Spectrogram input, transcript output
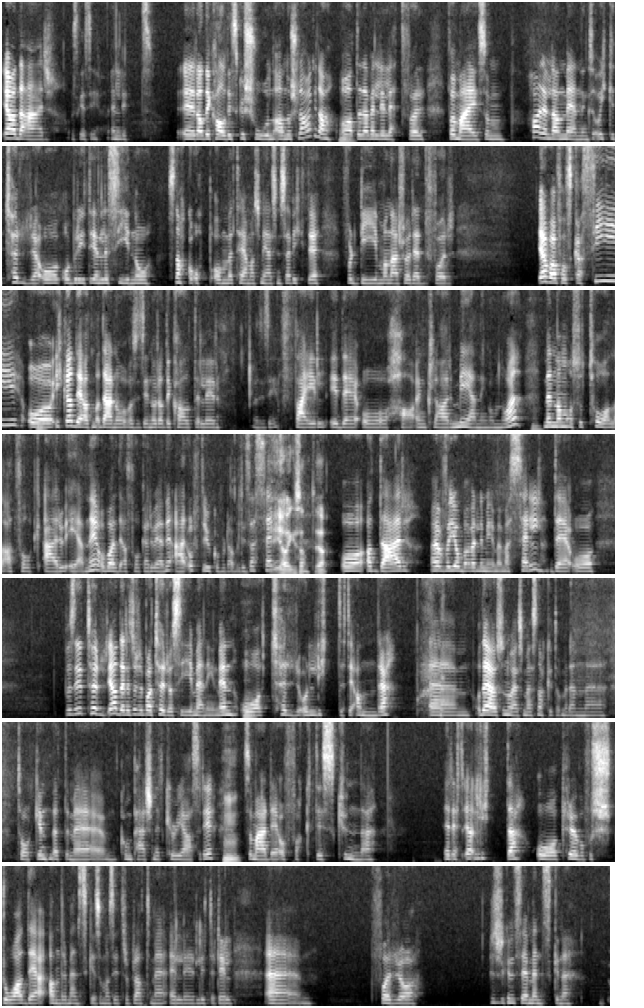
Ja, det er Hva skal jeg si En litt eh, radikal diskusjon av noe slag, da. Og Mm. at det er veldig lett for, for meg som har en eller annen mening, å ikke tørre å, å bryte inn eller si noe, snakke opp om et tema som jeg syns er viktig, fordi man er så redd for ja, hva folk skal si, og Mm. ikke det at det er noe, hva skal si, noe radikalt eller si, feil i det å ha en klar mening om noe. Men man må også tåle at folk er uenige, og bare det at folk er uenige, er ofte ukomfortabelt i seg selv. Ja, ikke sant? Ja. Og at der Jeg har jobba veldig mye med meg selv. Det å si, tørre, ja, det er rett og slett bare tørre å si meningen min, og tørre å lytte til andre. Um, og det er også noe jeg, som jeg snakket om i den uh, talken, dette med um, compassionate curiosity, Mm. som er det å faktisk kunne rett, ja, lytte og prøve å forstå det andre mennesket som man sitter og prater med eller lytter til, eh, for å Hvis du kunne se menneskene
